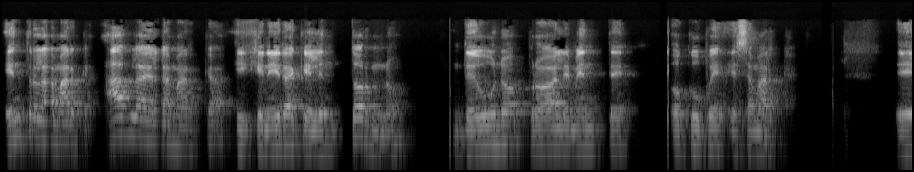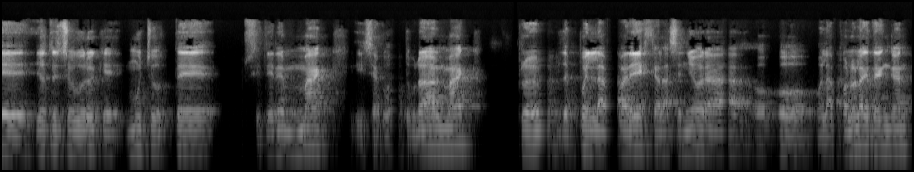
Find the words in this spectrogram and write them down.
entra la marca, habla de la marca y genera que el entorno de uno probablemente ocupe esa marca. Eh, yo estoy seguro que muchos de ustedes, si tienen Mac y se acostumbraron al Mac, después la pareja, la señora o, la polola que tengan,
